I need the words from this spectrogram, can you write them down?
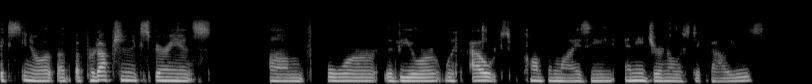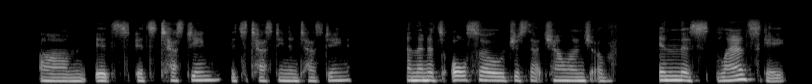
ex, you know a, a production experience um, for the viewer without compromising any journalistic values. Um, it's it's testing, it's testing and testing, and then it's also just that challenge of in this landscape,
